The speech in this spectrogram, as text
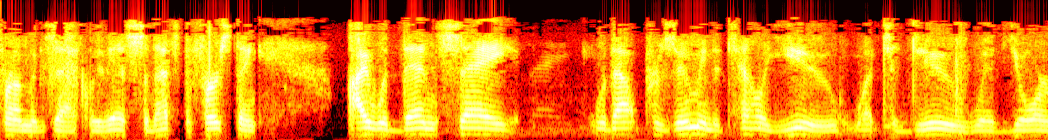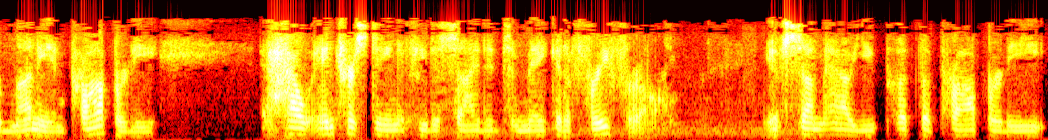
from exactly this. So that's the first thing. I would then say, without presuming to tell you what to do with your money and property, how interesting if you decided to make it a free for all. If somehow you put the property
